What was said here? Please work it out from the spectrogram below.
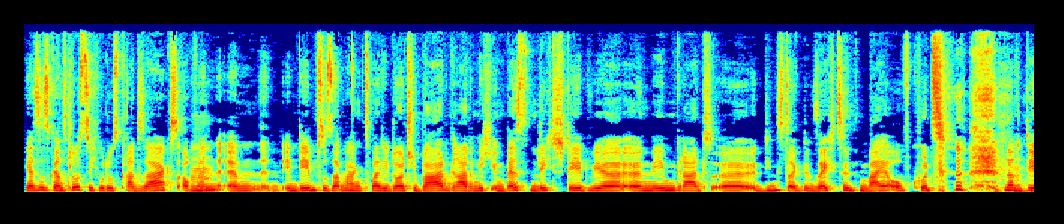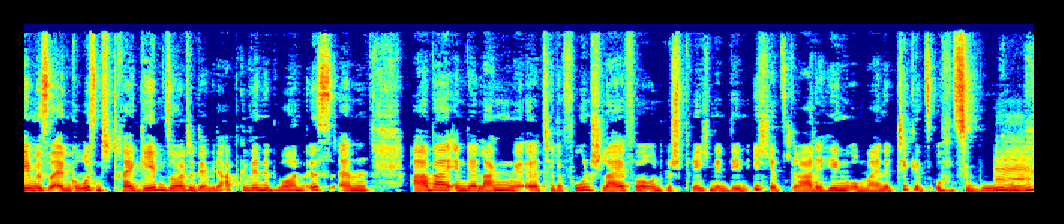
Ja, es ist ganz lustig, wo du es gerade sagst, auch mhm. wenn ähm, in dem Zusammenhang zwar die Deutsche Bahn gerade nicht im besten Licht steht. Wir äh, nehmen gerade äh, Dienstag, den 16. Mai auf, kurz nachdem es einen großen Streik geben sollte, der wieder abgewendet worden ist. Ähm, aber in der langen äh, Telefonschleife und Gesprächen, in denen ich jetzt gerade hing, um meine Tickets umzubuchen, mhm.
